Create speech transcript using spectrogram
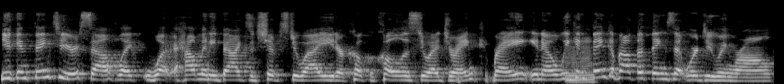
You can think to yourself like what how many bags of chips do I eat or Coca-Colas do I drink, right? You know, we can think about the things that we're doing wrong.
